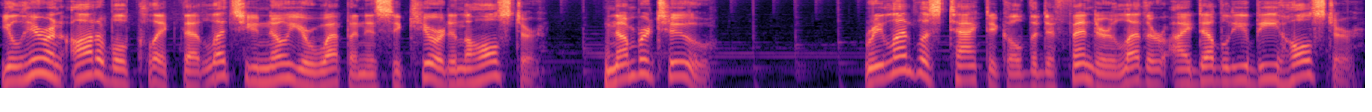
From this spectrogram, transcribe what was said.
you'll hear an audible click that lets you know your weapon is secured in the holster. Number 2. Relentless Tactical The Defender Leather IWB Holster.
